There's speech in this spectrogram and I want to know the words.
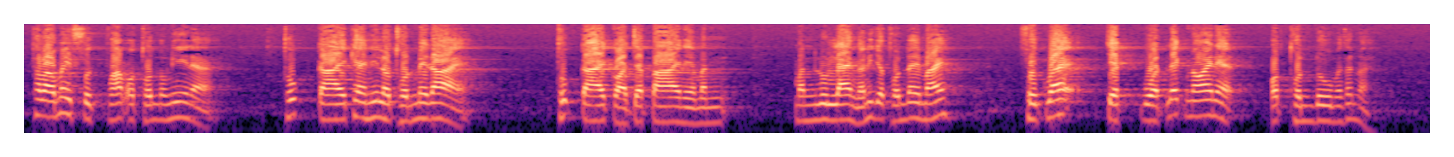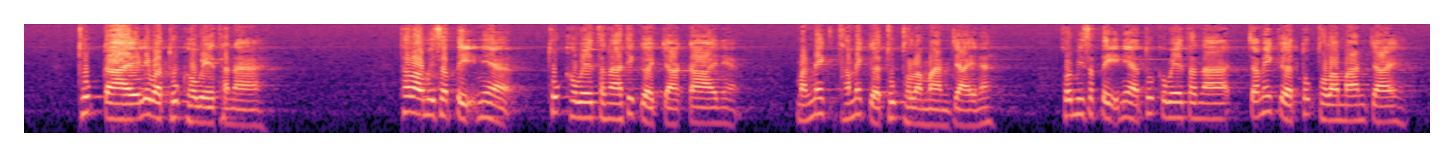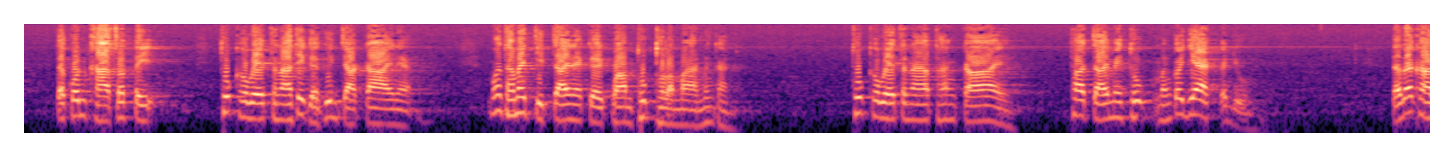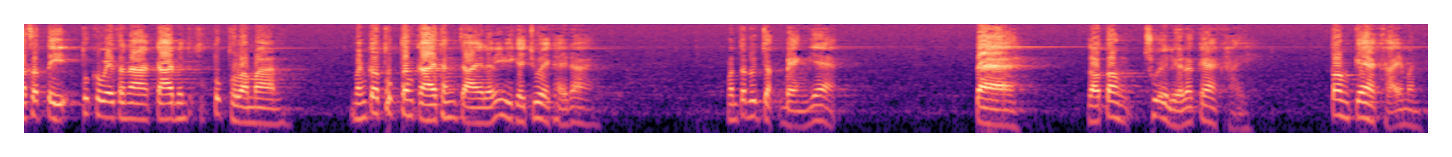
ถ้าเราไม่ฝึกความอดทนตรงนี้เนะี่ยทุกกายแค่นี้เราทนไม่ได้ ทุกกายก่อนจะตายเนี่ยมันมันรุนแรงกว่านี้จะทนได้ไหม ฝึกไว้เจ็บปวดเล็กน้อยเนี่ย อดทนดูมาสักหน่อยทุกกายเรียกว่าทุกขเวทนา ถ้าเรามีสติเนี่ย ทุกขเวทนาที่เกิดจากกายเนี่ย มันไม่ทำให้เกิดทุกทรมานใจนะ คนมีสติเนี่ย ทุกขเวทนาจะไม่เกิดทุกทรมานใจ แต่คนขาดสติ ทุกขเวทนาที่เกิดขึ้นจากกายเนี่ยเมื่อทำให้จิตใจเนี่ยเกิดความทุกข์ทรมานเหมือนกัน ทุกขเวทนาทางกาย ถ้าใจไม่ทุกข์มันก็แยกกันอยู่ แต่ถ้าขาดสติทุกขเวทนากายเป็นทุกข์ทรมาน มันก็ทุกข์ทั้งกายทั้งใจเลยไม่มีใครช่วยใครได้ มันต้องรู้จักแบ่งแยก แต่เราต้องช่วยเหลือและแก้ไข ต้องแก้ไขมัน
